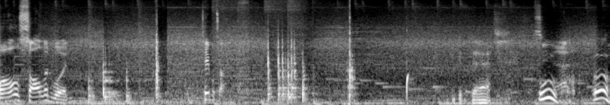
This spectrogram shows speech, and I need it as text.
all solid wood tabletop. Look at that. Ooh. Oh.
